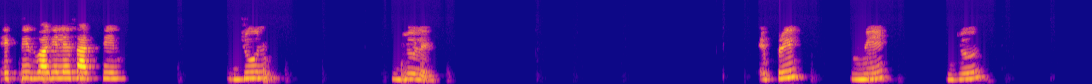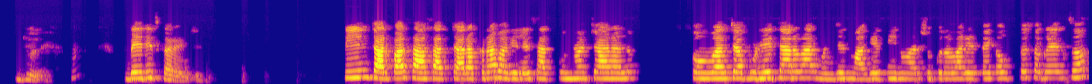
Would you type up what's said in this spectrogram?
एकतीस भागिले सात तीन. जून. जुलै. एप्रिल. मे. जून. जुलै. बेरीज करायची. तीन चार पाच सहा सात चार अकरा भागिले सात पुन्हा चार आलं. सोमवारच्या पुढे चार वार म्हणजेच मागे तीन वार शुक्रवार येत आहे का उत्तर सगळ्यांचं?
